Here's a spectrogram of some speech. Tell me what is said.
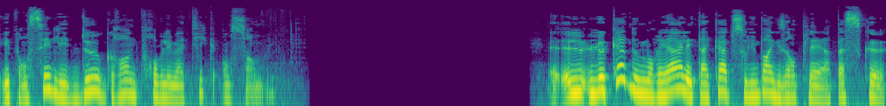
et penser les deux grandes problématiques ensemble. Le cas de Montréal est un cas absolument exemplaire parce que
